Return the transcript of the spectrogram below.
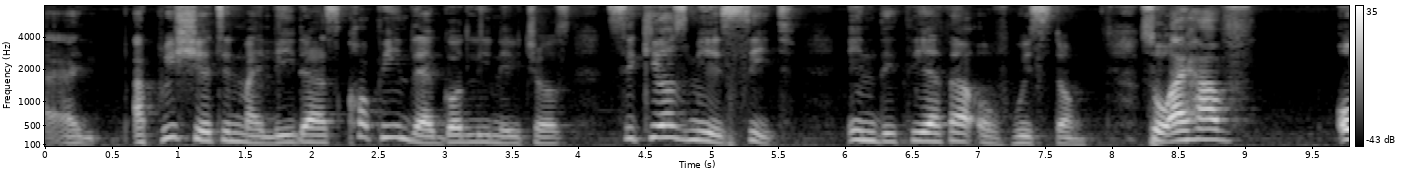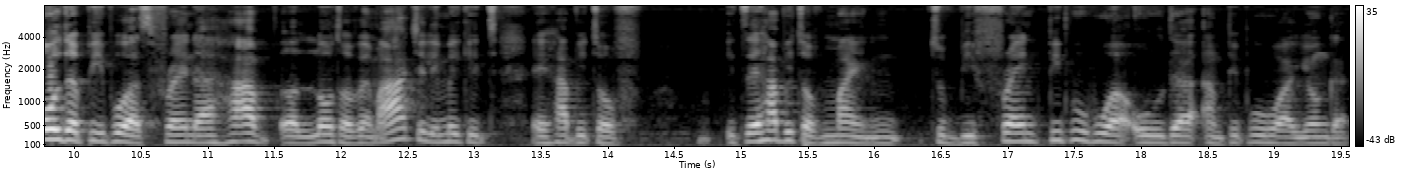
I, appreciating my leaders, copying their godly natures, secures me a seat in the theater of wisdom. So I have older people as friends. I have a lot of them. I actually make it a habit of, it's a habit of mine to befriend people who are older and people who are younger.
